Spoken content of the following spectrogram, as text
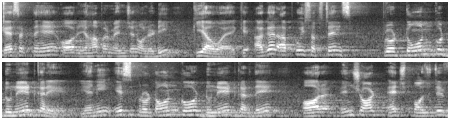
कह सकते हैं और यहाँ पर मेंशन ऑलरेडी किया हुआ है कि अगर आप कोई सब्सटेंस प्रोटोन को डोनेट करे, यानी इस प्रोटोन को डोनेट कर दे और इन शॉर्ट एच पॉजिटिव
